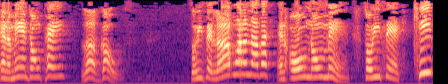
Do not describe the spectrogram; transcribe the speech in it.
and a man don't pay, love goes. So he said, love one another and owe no man. So he's saying, keep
